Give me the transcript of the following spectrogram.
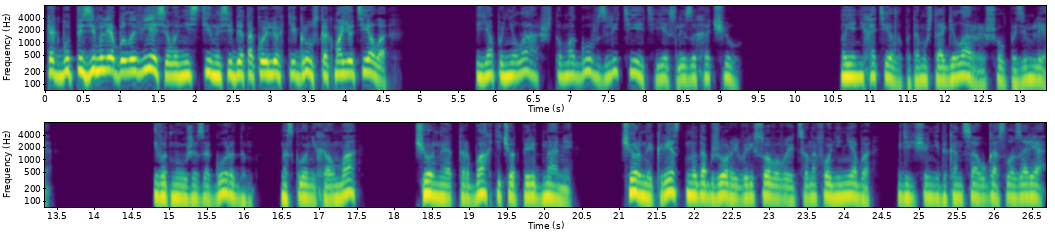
как будто земле было весело нести на себе такой легкий груз, как мое тело. И я поняла, что могу взлететь, если захочу. Но я не хотела, потому что Агиларре шел по земле. И вот мы уже за городом, на склоне холма, черный Аттербах течет перед нами, черный крест над обжорой вырисовывается на фоне неба, где еще не до конца угасла заря.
